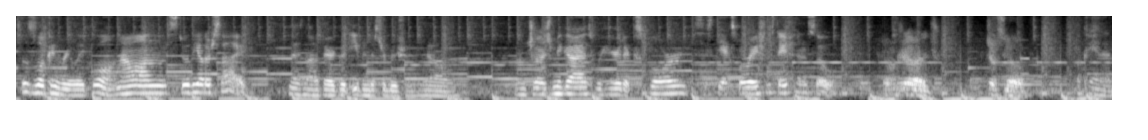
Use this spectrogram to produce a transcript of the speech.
This is looking really cool. Now on, let's do the other side. That is not a very good even distribution, no. Don't judge me, guys. We're here to explore. This is the exploration station, so Don't judge. Just love. Okay then,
